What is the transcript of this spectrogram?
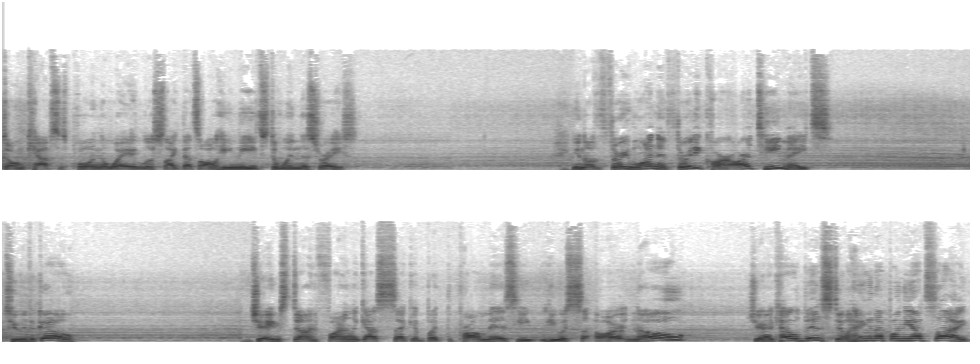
Dome Caps is pulling away. It looks like that's all he needs to win this race. You know, the 31 and 30 car are teammates. Two to go. James Dunn finally got second, but the problem is he he was uh, no. Jared Calabin is still hanging up on the outside.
